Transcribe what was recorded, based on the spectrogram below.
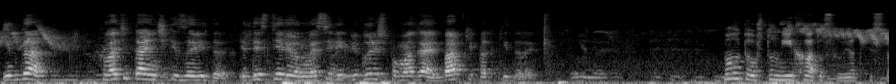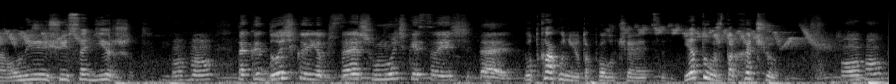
Евгар, хватит Танечке завидовать. Это Истерион, Василий Григорьевич помогает, бабки подкидывает. Мало того, что он ей хату свою отписал, он ее еще и содержит. Угу. Так и дочку ее, представляешь, внучкой своей считает. Вот как у нее так получается? Я тоже так хочу. Угу.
